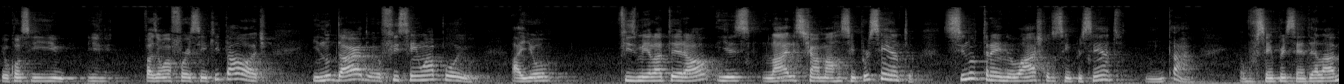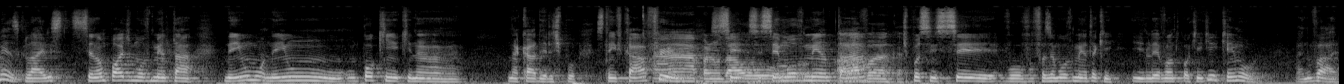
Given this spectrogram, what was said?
eu consegui fazer uma forcinha aqui, tá ótimo. E no dardo eu fiz sem um apoio. Aí eu fiz meio lateral e eles, lá eles te amarram 100%. Se no treino eu acho que eu tô 100%, não tá. O 100% é lá mesmo. Lá eles, você não pode movimentar nenhum, nenhum um pouquinho aqui na, na cadeira. Tipo, você tem que ficar firme. Ah, pra não se, dar o- Se você movimentar. Tipo assim, se você. Vou, vou fazer um movimento aqui e levanta um pouquinho aqui, queimou. Aí não vale.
